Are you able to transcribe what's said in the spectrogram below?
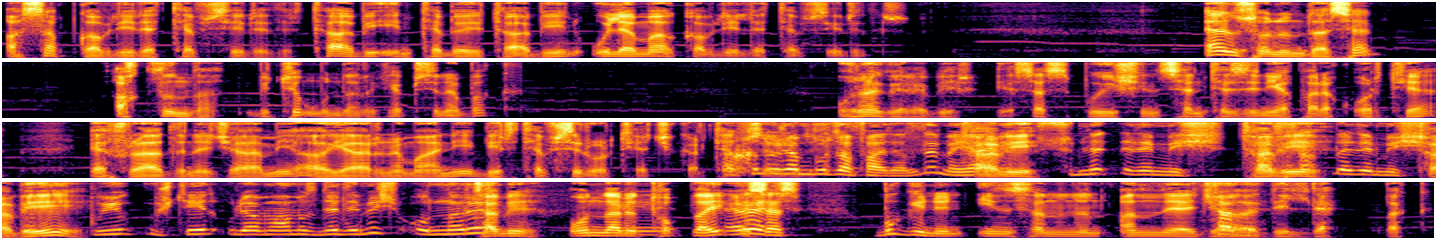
asap kavliyle tefsiridir. Tabi'in, tebe tabi'in, ulema kavliyle tefsiridir. En sonunda sen aklında bütün bunların hepsine bak. Ona göre bir esas bu işin sentezini yaparak ortaya efradını cami, ayarını mani bir tefsir ortaya çıkar. Akıl hocam burada faydalı değil mi? Yani Tabii. sünnet ne demiş? Tabii. ne demiş? Tabii. Büyük müştehit ulemamız ne demiş? Onları Tabii onları Ee, toplayıp evet. esas bugünün insanının anlayacağı Tabii. dilde bak.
